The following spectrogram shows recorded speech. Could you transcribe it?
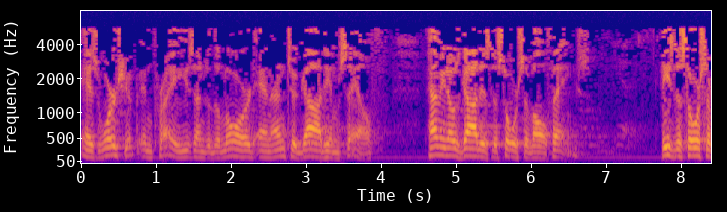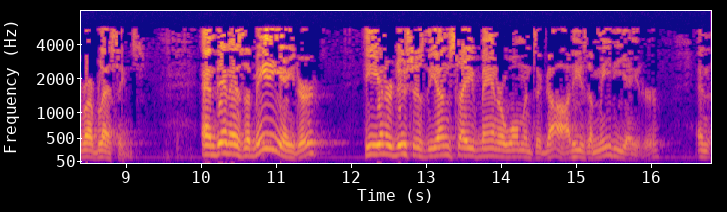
as worship and praise unto the Lord and unto God Himself. How many knows God is the source of all things? He's the source of our blessings. And then as the mediator, He introduces the unsaved man or woman to God. He's a mediator. And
